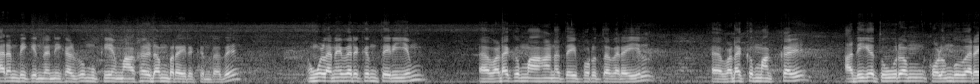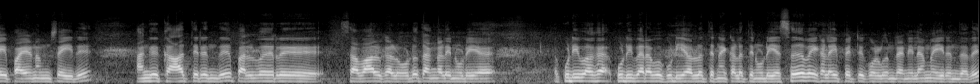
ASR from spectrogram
ஆரம்பிக்கின்ற நிகழ்வு முக்கியமாக இடம்பெற இருக்கின்றது. உங்கள் அனைவருக்கும் தெரியும் வடக்கு மாகாணத்தை பொறுத்தவரையில் வடக்கு மக்கள் அதிக தூரம் கொழும்பு வரை பயணம் செய்து அங்கு காத்திருந்து பல்வேறு சவால்களோடு தங்களினுடைய குடிவக குடிவரவு குடியாளர் திணைக்களத்தினுடைய சேவைகளை பெற்றுக்கொள்கின்ற நிலைமை இருந்தது.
